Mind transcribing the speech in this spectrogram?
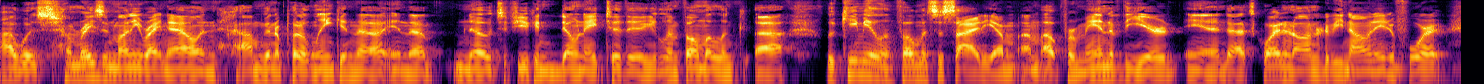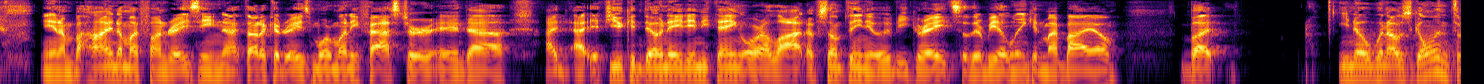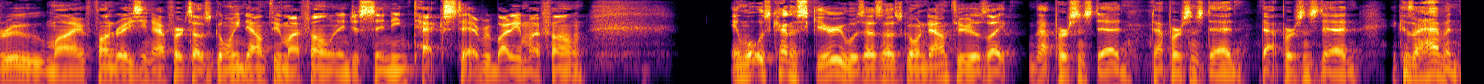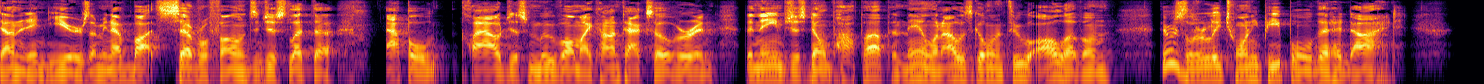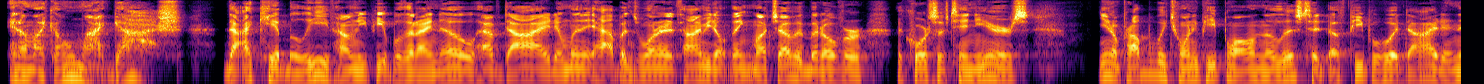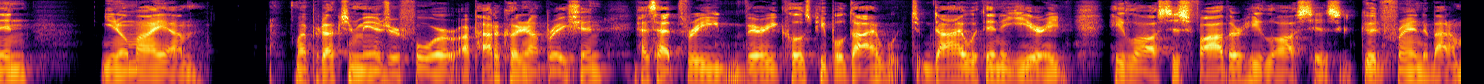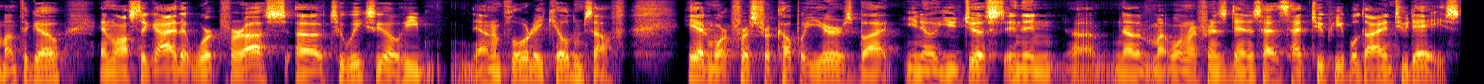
I was I'm raising money right now, and I'm going to put a link in the in the notes. If you can donate to the lymphoma uh, leukemia lymphoma society, I'm I'm up for man of the year, and uh, it's quite an honor to be nominated for it. And I'm behind on my fundraising. I thought I could raise more money faster, and uh, I, I, if you can donate anything or a lot of something, it would be great. So there'll be a link in my bio, but you know, when I was going through my fundraising efforts, I was going down through my phone and just sending texts to everybody in my phone. And what was kind of scary was as I was going down through, it was like, that person's dead, that person's dead, that person's dead. Because I haven't done it in years. I mean, I've bought several phones and just let the Apple cloud just move all my contacts over and the names just don't pop up. And man, when I was going through all of them, there was literally 20 people that had died. And I'm like, oh my gosh, that I can't believe how many people that I know have died. And when it happens one at a time, you don't think much of it. But over the course of 10 years, you know, probably 20 people on the list of people who had died. And then, you know, my, um, my production manager for our powder coating operation has had three very close people die die within a year. He he lost his father, he lost his good friend about a month ago, and lost a guy that worked for us uh, two weeks ago. He down in Florida, he killed himself. He hadn't worked for us for a couple years, but you know, you just and then um, now that my, one of my friends, Dennis, has had two people die in two days.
